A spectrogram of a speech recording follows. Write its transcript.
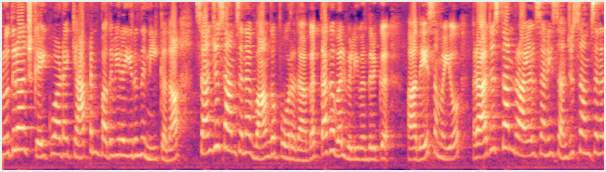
ருத்ராஜ் கெய்க்வாட கேப்டன் பதவியில இருந்து நீக்கதா சஞ்சு சாம்சனை வாங்க போறதாக தகவல் வெளிவந்திருக்கு. அதே சமயம் ராஜஸ்தான் ராயல்ஸ் அணி சஞ்சு சாம்சனை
